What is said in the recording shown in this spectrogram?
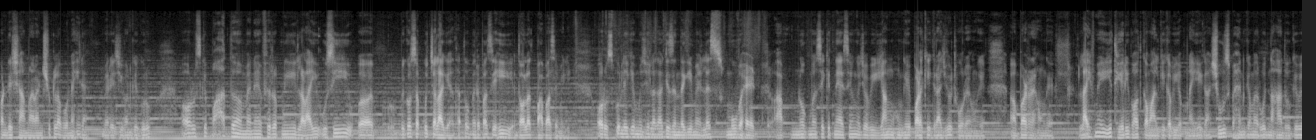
पंडित श्याम नारायण शुक्ला, वो नहीं रहे मेरे जीवन के गुरु। और उसके बाद मैंने फिर अपनी लड़ाई उसी बिकॉज़ सब कुछ चला गया था तो मेरे पास यही दौलत पापा से मिली। और उसको लेके मुझे लगा कि ज़िंदगी में लेस मूव अहेड आप लोग में से कितने ऐसे होंगे जो अभी यंग होंगे, पढ़ के ग्रेजुएट हो रहे होंगे बढ़ रहे होंगे। लाइफ में ये थियोरी बहुत कमाल की कभी अपनाइएगा। शूज़ पहन के मैं रोज़ नहा धो के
